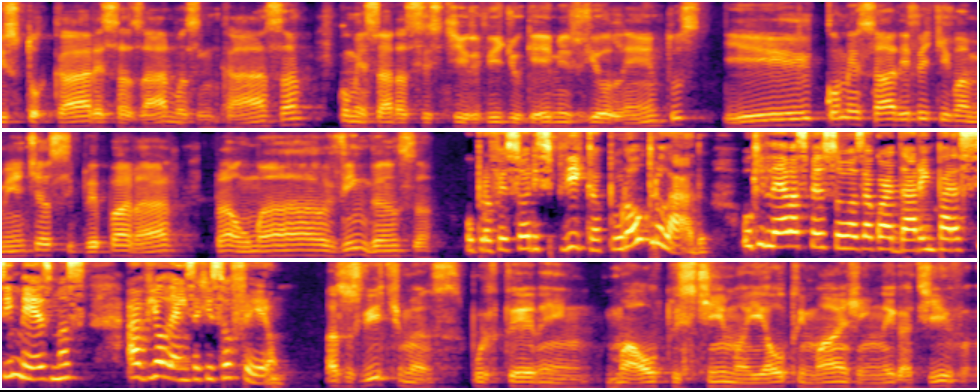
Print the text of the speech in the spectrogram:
estocar essas armas em casa, começar a assistir videogames violentos e começar efetivamente a se preparar para uma vingança. O professor explica, por outro lado, o que leva as pessoas a guardarem para si mesmas a violência que sofreram. As vítimas, por terem uma autoestima e autoimagem negativa,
